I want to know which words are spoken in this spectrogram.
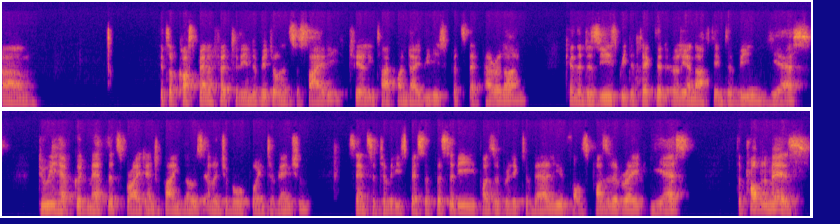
um, it's of cost benefit to the individual and society. Clearly, type 1 diabetes fits that paradigm. Can the disease be detected early enough to intervene? Yes. Do we have good methods for identifying those eligible for intervention? Sensitivity, specificity, positive predictive value, false positive rate? Yes. The problem is,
